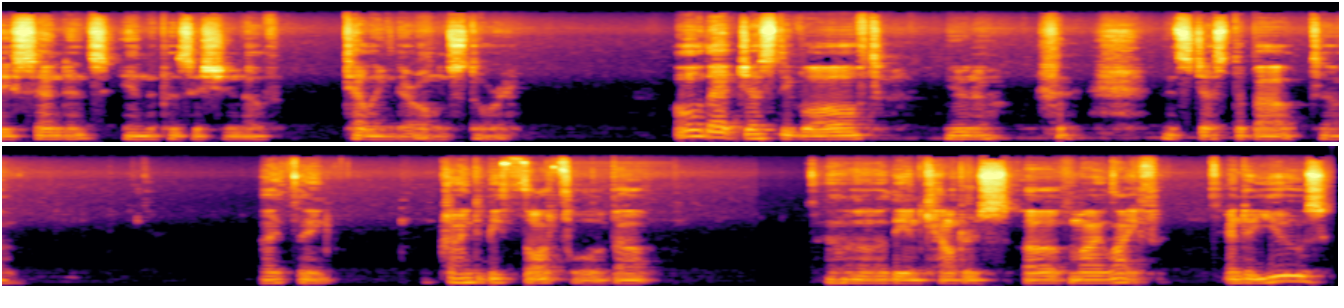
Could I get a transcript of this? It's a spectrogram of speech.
descendants in the position of telling their own story. All that just evolved, you know. it's just about, um, I think, trying to be thoughtful about uh, the encounters of my life and to use.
